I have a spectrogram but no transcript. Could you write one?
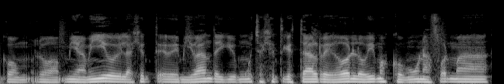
con los, mis amigos y la gente de mi banda y mucha gente que está alrededor, lo vimos como una forma,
